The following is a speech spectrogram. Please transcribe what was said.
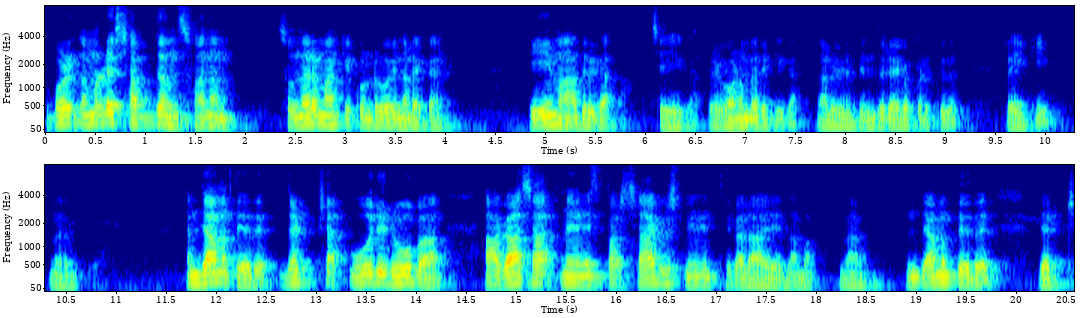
അപ്പോൾ നമ്മളുടെ ശബ്ദം സ്വനം സുന്ദരമാക്കി കൊണ്ടുപോയി നടക്കാൻ ഈ മാതൃക ചെയ്യുക. ത്രികോണം വരയ്ക്കുക നടുവിൽ ബിന്ദു രേഖപ്പെടുത്തുക റേക്കി നൽകുക അഞ്ചാമത്തേത് ദക്ഷ ഒരു രൂപ ആകാശാത്മനെ സ്പർശാകൃഷ്ണി നിത്യകലായ നമ എന്നാണ്. അഞ്ചാമത്തേത് ദക്ഷ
